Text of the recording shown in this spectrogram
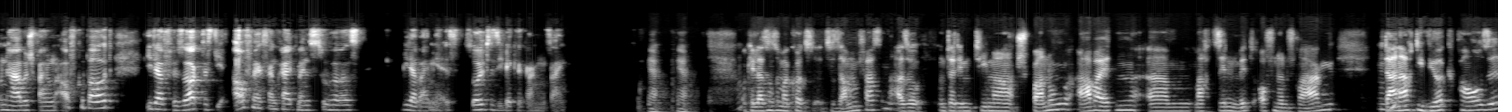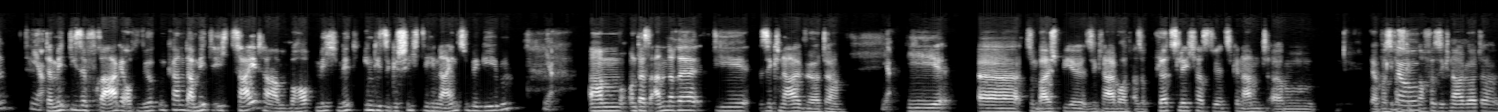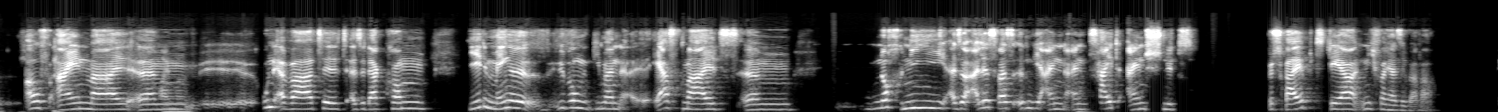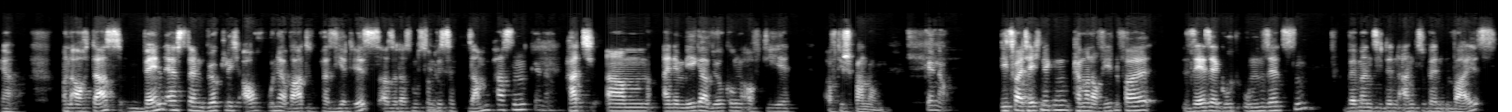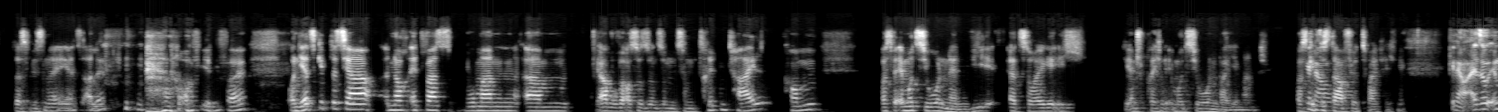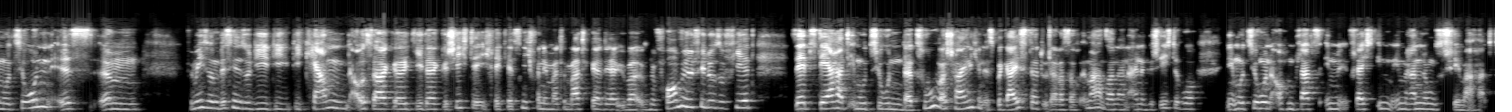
und habe Spannung aufgebaut, die dafür sorgt, dass die Aufmerksamkeit meines Zuhörers wieder bei mir ist, sollte sie weggegangen sein. Ja, ja. Okay, lass uns mal kurz zusammenfassen. Also unter dem Thema Spannung arbeiten ähm, macht Sinn mit offenen Fragen. Mhm. Danach die Wirkpause, ja. damit diese Frage auch wirken kann, damit ich Zeit habe, überhaupt mich mit in diese Geschichte hineinzubegeben. Ja. Ähm, und das andere, die Signalwörter. Ja. Die äh, zum Beispiel Signalwort, also plötzlich hast du jetzt genannt, ähm, ja, was, genau. was gibt noch für Signalwörter? Ich Auf einmal, ähm, einmal. Äh, unerwartet, also da kommen jede Menge Übungen, die man äh, erstmals ähm, noch nie, also alles, was irgendwie einen, einen Zeiteinschnitt beschreibt, der nicht vorhersehbar war. Ja, und auch das, wenn es dann wirklich auch unerwartet passiert ist, also das muss so ein genau. bisschen zusammenpassen, genau. hat ähm, eine Mega-Wirkung auf die, auf die Spannung. Genau. Die zwei Techniken kann man auf jeden Fall sehr, sehr gut umsetzen, wenn man sie denn anzuwenden weiß. Das wissen wir jetzt alle. auf jeden Fall. Und jetzt gibt es ja noch etwas, wo man, ähm, ja, wo wir auch so, so, so zum dritten Teil kommen was wir Emotionen nennen. Wie erzeuge ich die entsprechende Emotion bei jemand? Was genau. gibt es genau. da für zwei Techniken? Genau, also Emotionen ist ähm, für mich so ein bisschen so die, die, die Kernaussage jeder Geschichte. Ich rede jetzt nicht von dem Mathematiker, der über irgendeine Formel philosophiert. Selbst der hat Emotionen dazu wahrscheinlich und ist begeistert oder was auch immer, sondern eine Geschichte, wo eine Emotion auch einen Platz im, vielleicht im, im Handlungsschema hat.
